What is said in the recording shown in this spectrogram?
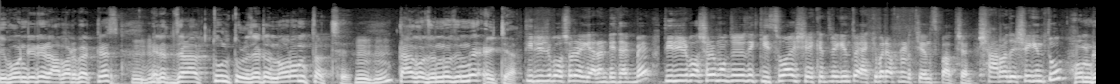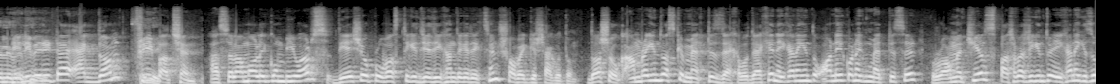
রিবন্ডেড রাবার ম্যাট্রেস। এটা যারা তুল তুল যেটা নরম চাচ্ছে তার জন্য জন্য এইটা। তিরিশ বছরের গ্যারান্টি থাকবে। তিরিশ বছরের মধ্যে যদি কিছু হয় সেক্ষেত্রে কিন্তু একেবারে আপনারা চেঞ্জ পাচ্ছেন। সারা দেশে কিন্তু delivery ডেলিভারিটা একদম ফ্রি পাচ্ছেন। আসসালামু আলাইকুম ভিউয়ার্স দেশ ও প্রবাস থেকে যে যেখান থেকে দেখছেন সবাইকে স্বাগতম। দর্শক আমরা কিন্তু আজকে ম্যাট্রেস দেখাবো। দেখেন এখানে কিন্তু অনেক অনেক ম্যাট্রেসের র মেটেরিয়ালস পাশাপাশি কিন্তু এখানে কিছু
